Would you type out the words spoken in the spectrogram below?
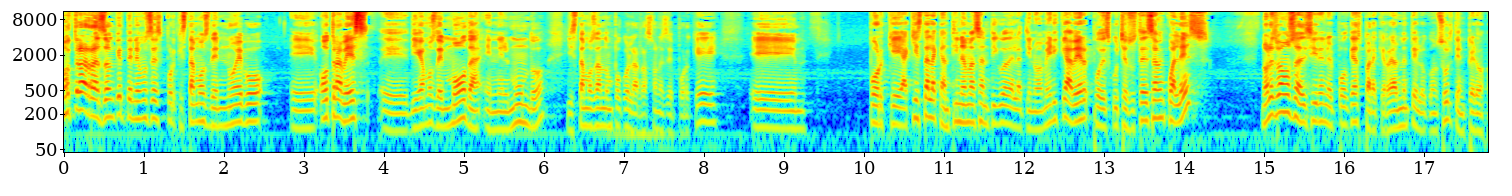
Otra razón que tenemos es porque estamos de nuevo, eh, otra vez, eh, digamos, de moda en el mundo y estamos dando un poco las razones de por qué. Eh, porque aquí está la cantina más antigua de Latinoamérica. A ver, pues escuchas, ¿ustedes saben cuál es? No les vamos a decir en el podcast para que realmente lo consulten, pero,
